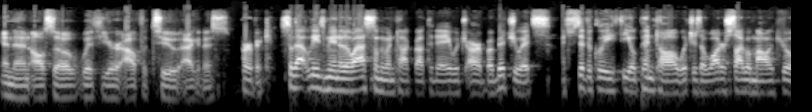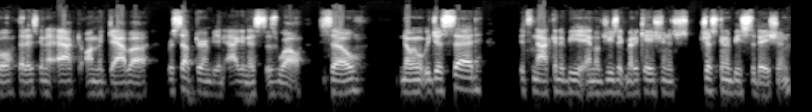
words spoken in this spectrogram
and then also with your alpha 2 agonists. Perfect. So that leads me into the last one we want to talk about today, which are barbiturates, specifically thiopental, which is a water soluble molecule that is going to act on the GABA receptor and be an agonist as well. So, knowing what we just said, it's not going to be analgesic medication. It's just going to be sedation.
